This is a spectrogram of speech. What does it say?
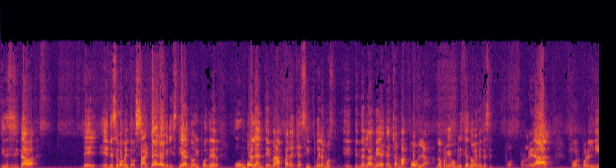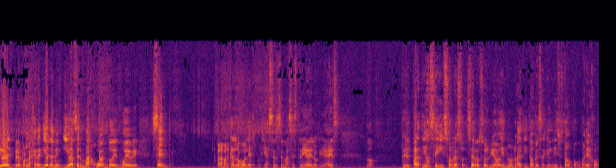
y necesitaba en ese momento sacar a Cristiano y poner un volante más para que así pudiéramos eh, tener la media cancha más poblada, ¿no? Porque con Cristiano obviamente por, por, la edad, por, por el nivel, pero por la jerarquía también iba a ser más jugando de 9 centro. Para marcar los goles, pues y hacerse más estrella de lo que ya es, ¿no? Pero el partido se hizo, se resolvió en un ratito, a pesar que el inicio estaba un poco parejo.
